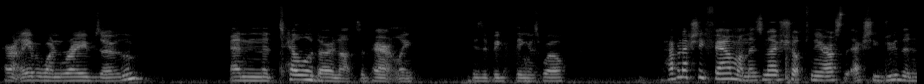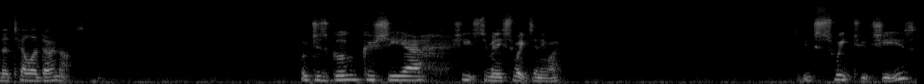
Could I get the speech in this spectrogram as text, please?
Apparently everyone raves over them. And Nutella donuts, apparently, is a big thing as well. I haven't actually found one. There's no shops near us that actually do the Nutella donuts. Which is good because she, uh, she eats too many sweets anyway. She's a big sweet tooth she is.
